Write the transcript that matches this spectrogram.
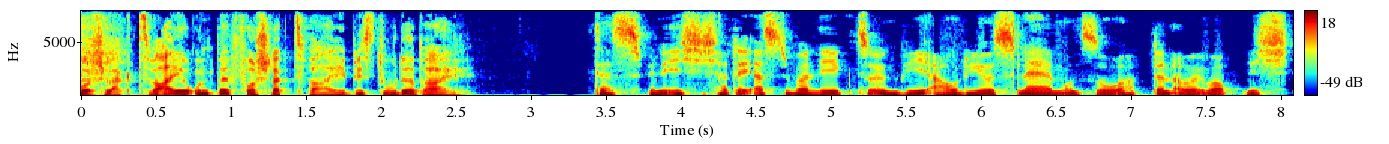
Vorschlag 2 und bei Vorschlag 2 bist du dabei. Das bin ich. Ich hatte erst überlegt, so irgendwie Audio-Slam und so, habe dann aber überhaupt nicht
